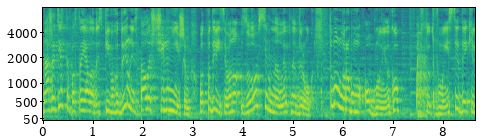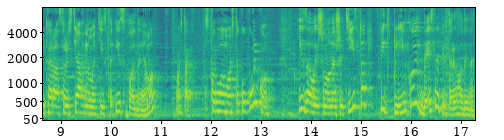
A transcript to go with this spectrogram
Наше тісто постояло десь півгодини і стало щільнішим. От подивіться, воно зовсім не липне до рук. Тому ми робимо обминку. Ось тут в мисці декілька разів розтягнемо тісто і складемо. Ось так. Сформуємо ось таку кульку і залишимо наше тісто під плівкою десь на півтори години.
